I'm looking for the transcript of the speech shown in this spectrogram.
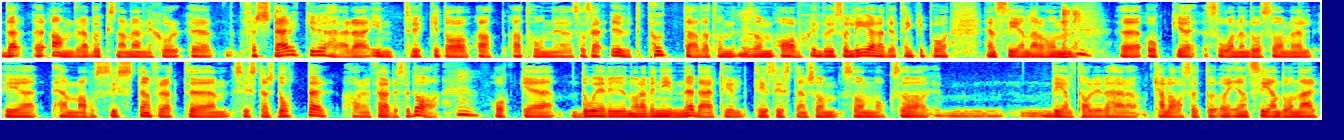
där eh, andra vuxna människor eh, förstärker det här eh, intrycket av att, att hon är så att säga, utputtad, att hon är mm. liksom avskild och isolerad. Jag tänker på en scen när hon eh, och eh, sonen då Samuel är hemma hos systern för att eh, systerns dotter har en födelsedag. Mm. Och då är det ju några väninnor där till, till systern som, som också mm, deltar i det här kalaset. Och i en scen då när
